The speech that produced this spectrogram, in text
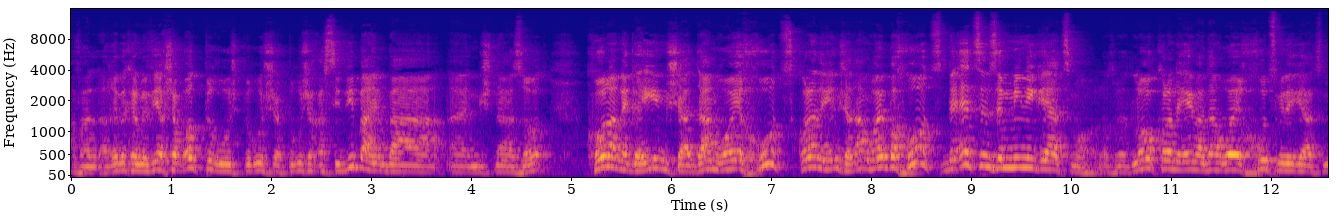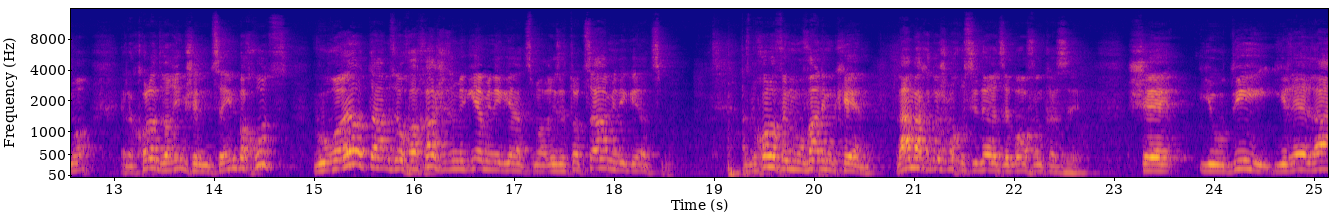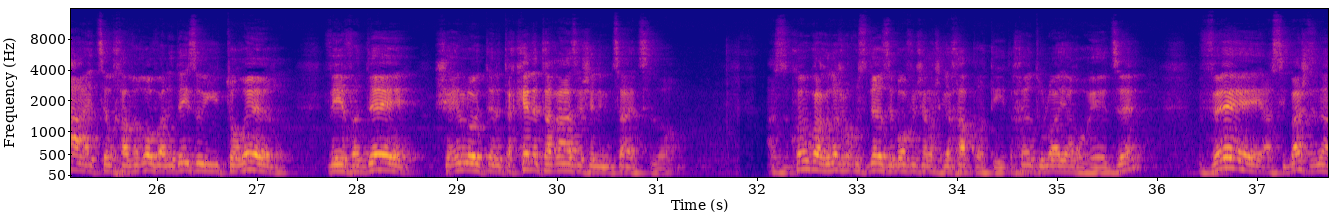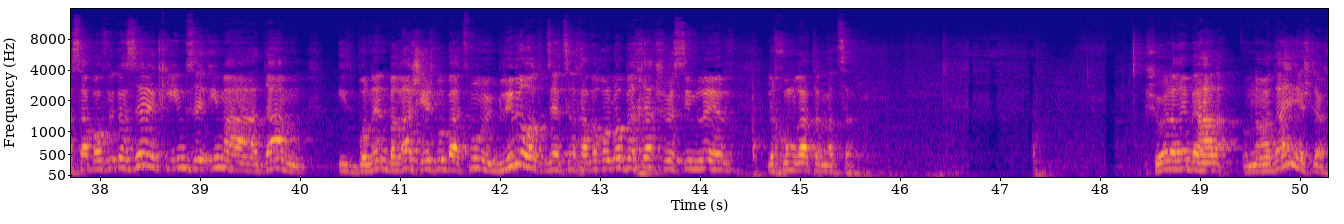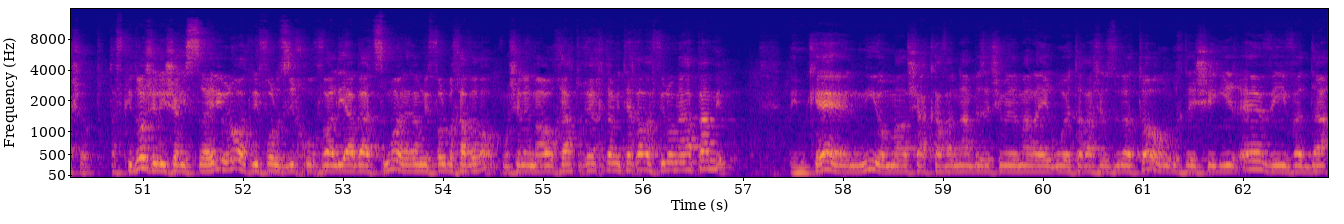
אבל הרב כאן מביא עכשיו עוד פירוש, פירוש, הפירוש החסידי במשנה הזאת, כל הנגעים שאדם רואה חוץ, כל הנגעים שאדם רואה בחוץ, בעצם זה מנגעי עצמו. זאת אומרת, לא כל הנגעים האדם רואה חוץ מנגעי עצמו, אלא כל הדברים שנמצאים בחוץ, והוא רואה אותם, זה הוכחה שזה מגיע מנגעי עצמו, הרי זה תוצאה מנגעי עצמו. אז בכל אופן מובן אם כן, למה הקדוש ברוך הוא סידר את זה באופן כזה? שיהודי יראה רע אצל חברו ועל ידי זה הוא יתעורר ויוודא שאין לו לתקן את הרע הזה שנמצא אצלו. אז קודם כל הקדוש ברוך הוא סידר את זה באופן של השגחה פרטית, אחרת הוא לא היה רואה את זה. והסיבה שזה נעשה באופן כזה, כי אם, זה, אם האדם יתבונן ברע שיש בו בעצמו מבלי לראות את זה אצל חברו, לא בהכרח שהוא ישים לב לחומרת המצב. שואל הרי הלאה, אמנם עדיין יש להקשות. תפקידו של איש הישראלי הוא לא רק לפעול זיכוך ועלייה בעצמו, אלא גם לפעול בחברו. כמו שנאמר, הוכיח תוכיח את עמיתך ואפילו מאה פעמים. ואם כן, מי יאמר שהכוונה בזה שמלמעלה יראו את הרע של זולתו, הוא בכדי שיראה ויוודע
